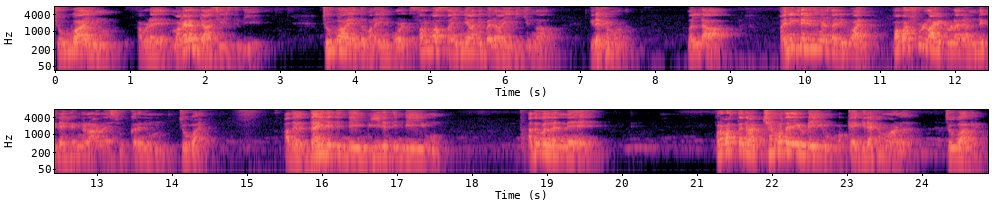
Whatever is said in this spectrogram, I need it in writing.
ചൊവ്വായും അവിടെ മകരം രാശിയിൽ സ്ഥിതി ചെയ്തു ചൊവ്വ എന്ന് പറയുമ്പോൾ സർവ സൈന്യാധിപനായിരിക്കുന്ന ഗ്രഹമാണ്. നല്ല അനുഗ്രഹങ്ങൾ തരുവാൻ പവർഫുൾ ആയിട്ടുള്ള രണ്ട് ഗ്രഹങ്ങളാണ് ശുക്രനും ചൊവ്വായും. അത് ധൈര്യത്തിന്റെയും വീര്യത്തിന്റെയും അതുപോലെ തന്നെ പ്രവർത്തന ക്ഷമതയുടെയും ഒക്കെ ഗ്രഹമാണ് ചൊവ്വാഗ്രഹം.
